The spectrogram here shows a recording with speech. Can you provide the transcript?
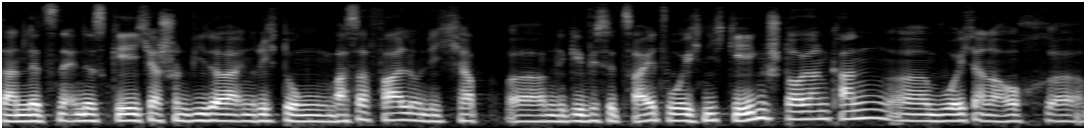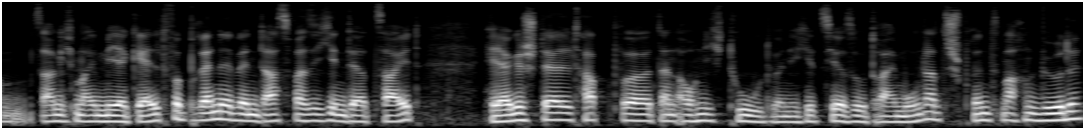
dann letzten Endes gehe ich ja schon wieder in Richtung Wasserfall und ich habe äh, eine gewisse Zeit, wo ich nicht gegensteuern kann, äh, wo ich dann auch, äh, sage ich mal, mehr Geld verbrenne, wenn das, was ich in der Zeit hergestellt habe, äh, dann auch nicht tut. Wenn ich jetzt hier so drei Monats-Sprints machen würde,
